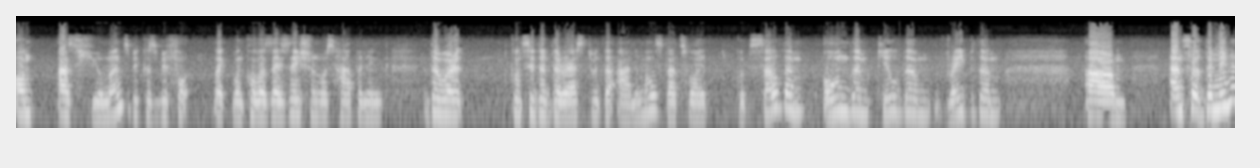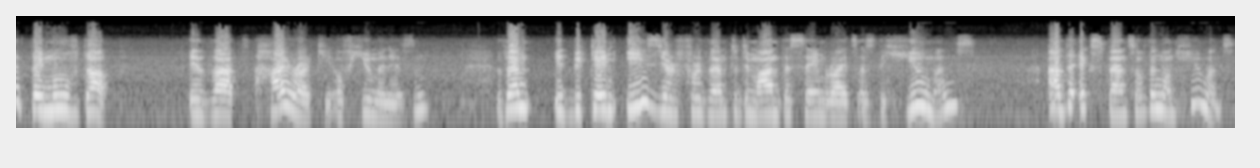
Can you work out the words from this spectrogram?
on as humans because before like when colonization was happening they were considered the rest with the animals. That's why it could sell them own them kill them rape them. Um, and so the minute they moved up in that hierarchy of humanism then it became easier for them to demand the same rights as the humans at the expense of the non-humans.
